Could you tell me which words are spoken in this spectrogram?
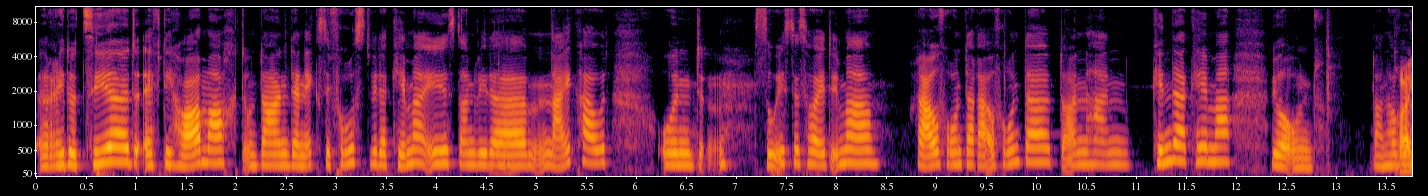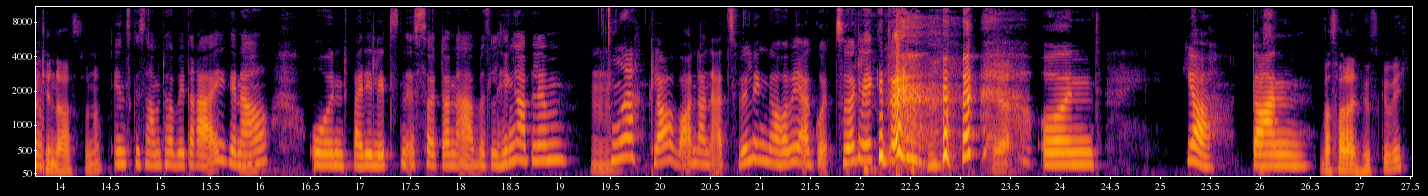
reduziert, FDH macht und dann der nächste Frust wieder Kämmer ist, dann wieder neikaut. Und so ist es halt immer rauf, runter, rauf, runter. Dann haben Kinder gekommen. Ja, und dann habe drei ich. Drei Kinder hast du, ne? Insgesamt habe ich drei, genau. Mhm. Und bei den letzten ist es halt dann auch ein bisschen hängen geblieben. Mhm. Ja, klar, waren dann auch Zwillinge, da habe ich auch gut zugelegt. ja. Und ja, dann. Was, was war dein Höchstgewicht?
